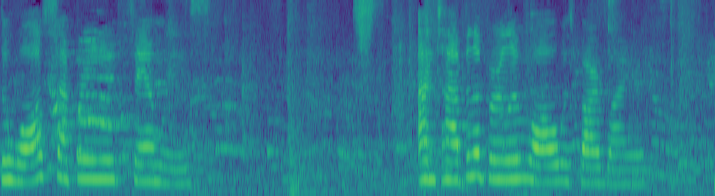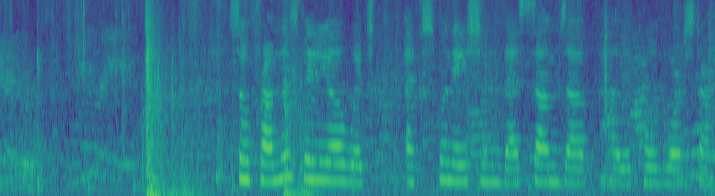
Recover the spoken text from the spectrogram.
The wall separated families on top of the Berlin Wall was barbed wire. So from this video, which explanation best sums up how the Cold War started?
